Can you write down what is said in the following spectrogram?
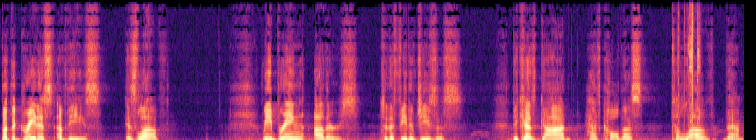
But the greatest of these is love. We bring others to the feet of Jesus because God has called us to love them.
